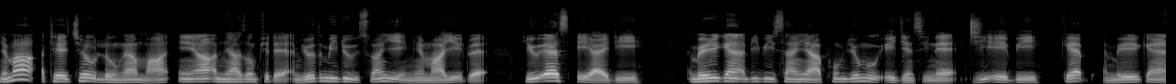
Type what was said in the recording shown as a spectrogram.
မြမအထည်ချုပ်လုပ်ငန်းမှာအင်အားအများဆုံးဖြစ်တဲ့အမျိုးသမီးတို့စွမ်းရည်မြင့်မားရေးအတွက် USAID American အပြည်ပြည်ဆိုင်ရာဖွံ့ဖြိုးမှုအေဂျင်စီနဲ့ GAB Gap American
